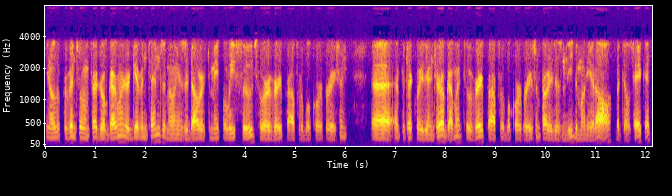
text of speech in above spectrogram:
you know the provincial and federal government are giving tens of millions of dollars to Maple Leaf Foods, who are a very profitable corporation, uh, and particularly the Ontario government, to a very profitable corporation. Probably doesn't need the money at all, but they'll take it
